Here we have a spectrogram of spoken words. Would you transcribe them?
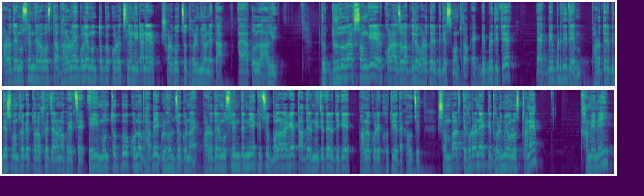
ভারতে মুসলিমদের অবস্থা ভালো নয় বলে মন্তব্য করেছিলেন ইরানের সর্বোচ্চ ধর্মীয় নেতা আয়াতুল্লাহ আলী। দ্রুততার সঙ্গে এর কড়া জবাব দিল ভারতের বিদেশ মন্ত্রক। এক বিবৃতিতে এক বিবৃতিতে ভারতের বিদেশ মন্ত্রকের তরফে জানানো হয়েছে, এই মন্তব্য কোনোভাবেই গ্রহণযোগ্য নয়। ভারতের মুসলিমদের নিয়ে কিছু বলার আগে তাদের নিজেদের দিকে ভালো করে খতিয়ে দেখা উচিত। সোমবার তেহরানে একটি ধর্মীয় অনুষ্ঠানে খামেনেই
